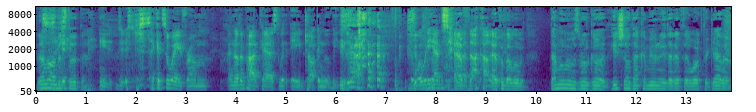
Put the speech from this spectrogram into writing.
Never understood that. He just, just seconds away from another podcast with Abe talking movies. Yeah. so what would he have to say about Doc F about movie. That movie was real good. He showed that community that if they worked together,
